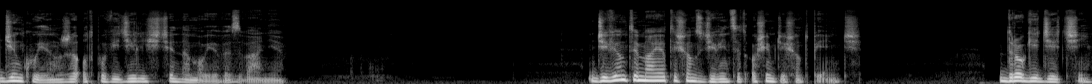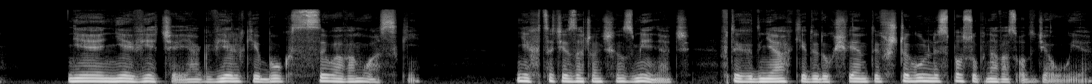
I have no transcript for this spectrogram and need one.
Dziękuję, że odpowiedzieliście na moje wezwanie. 9 maja 1985 Drogie dzieci, nie, nie wiecie, jak wielkie Bóg zsyła wam łaski. Nie chcecie zacząć się zmieniać w tych dniach, kiedy Duch Święty w szczególny sposób na was oddziałuje.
